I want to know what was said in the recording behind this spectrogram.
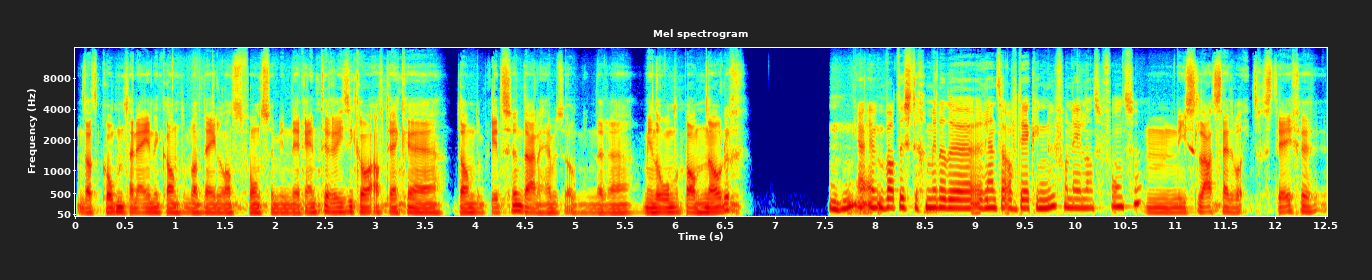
Dat komt aan de ene kant omdat Nederlandse fondsen minder renterisico afdekken dan de Britse. Daardoor hebben ze ook minder, minder onderpand nodig. Mm -hmm. ja, en wat is de gemiddelde renteafdekking nu van Nederlandse fondsen? Mm, die is de laatste tijd wel iets gestegen.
